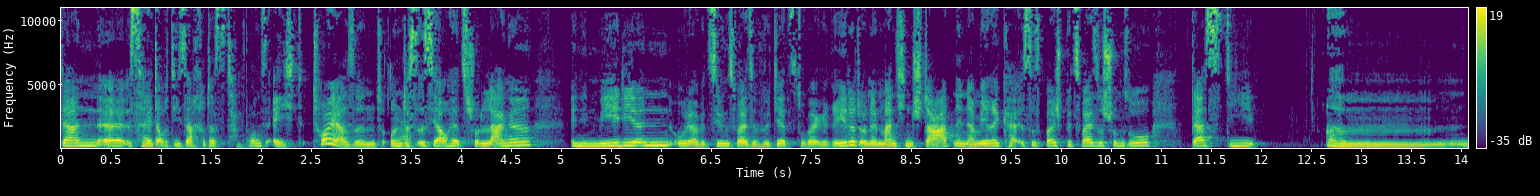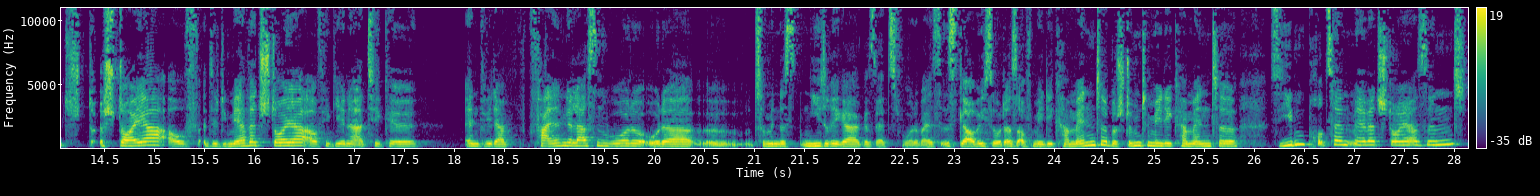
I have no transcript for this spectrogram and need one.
dann äh, ist halt auch die Sache, dass Tampons echt teuer sind. Und das ist ja auch jetzt schon lange in den Medien oder beziehungsweise wird jetzt drüber geredet. Und in manchen Staaten, in Amerika ist es beispielsweise schon so, dass die ähm, St- Steuer auf, also die Mehrwertsteuer auf Hygieneartikel entweder fallen gelassen wurde oder äh, zumindest niedriger gesetzt wurde. Weil es ist, glaube ich, so, dass auf Medikamente, bestimmte Medikamente 7% Mehrwertsteuer sind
